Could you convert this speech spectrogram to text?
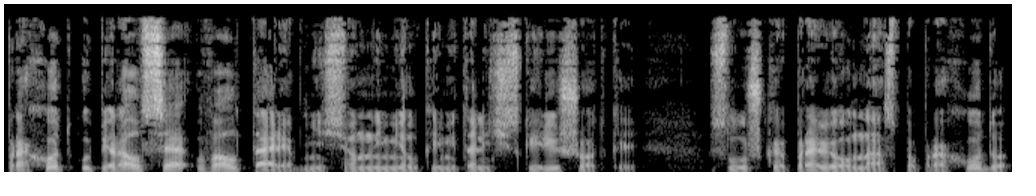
Проход упирался в алтарь, обнесенный мелкой металлической решеткой. Служка провел нас по проходу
